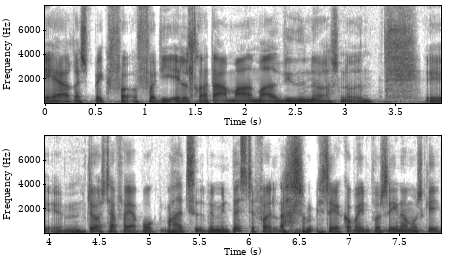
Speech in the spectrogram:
ære og respekt for, for de ældre, der er meget, meget vidende og sådan noget. Øh, det er også derfor, jeg har brugt meget tid ved mine bedsteforældre, som jeg sikkert kommer ind på senere måske,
